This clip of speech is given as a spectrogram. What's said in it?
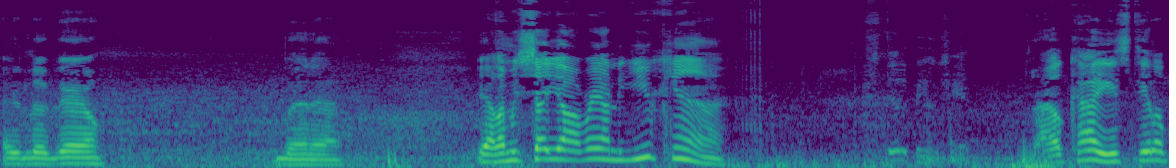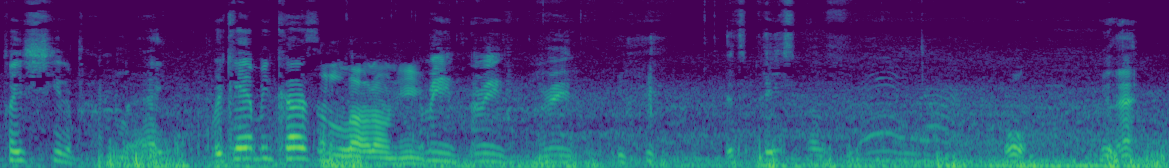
Hey, little girl. But, uh, yeah, let me show y'all around the Yukon. Still a piece of shit. Okay, it's still a piece of shit. Hey, we can't be cussing a lot on here. I mean, I mean, I mean, it's a piece of. Oh, look at that.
